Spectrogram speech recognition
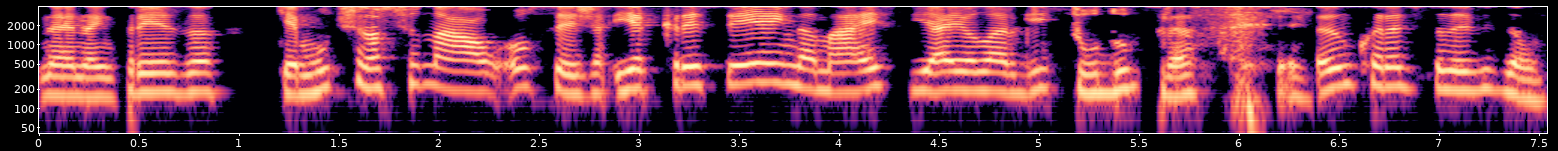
né, na empresa, que é multinacional, ou seja, ia crescer ainda mais. E aí eu larguei tudo pra ser âncora de televisão,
